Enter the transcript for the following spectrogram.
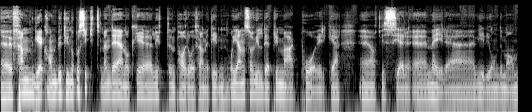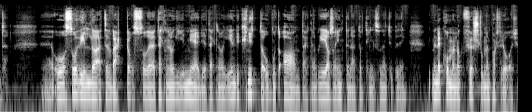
5G eh, kan bety noe på sikt, men det er nok eh, litt en par år frem i tiden. Og igjen så vil det primært påvirke eh, at vi ser mer video on demand. Og så vil da etter hvert også teknologien, medieteknologien bli knytta opp mot annen teknologi, altså Internett og ting, sånn den type ting. Men det kommer nok først om en par-tre år.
